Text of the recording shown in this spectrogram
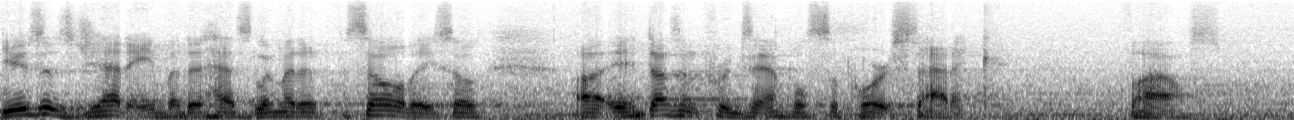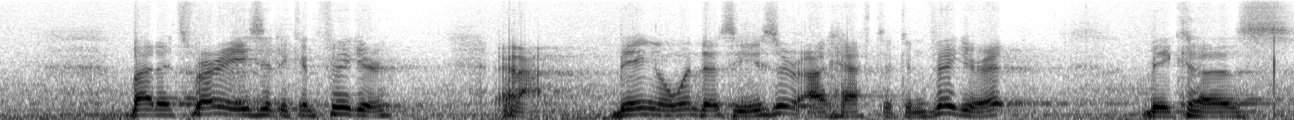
uses Jetty, but it has limited facility, so uh, it doesn't, for example, support static files. But it's very easy to configure, and I, being a Windows user, I have to configure it because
